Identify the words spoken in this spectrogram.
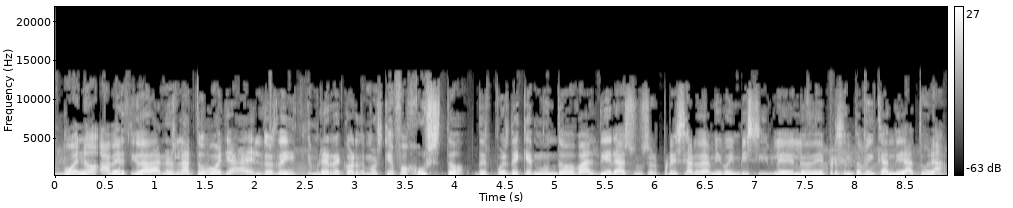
Bueno, a ver, Ciudadanos la tuvo ya el 2 de diciembre. Recordemos que fue justo después de que Edmundo Val diera su sorpresa, lo de Amigo Invisible, lo de presento mi candidatura.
